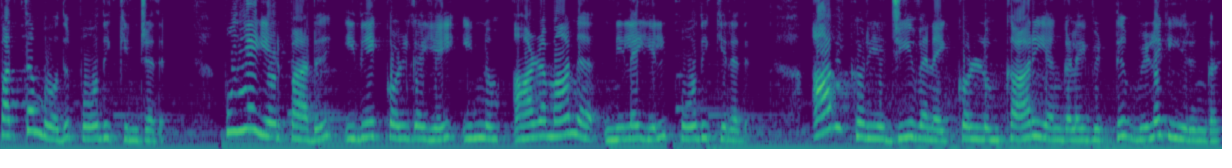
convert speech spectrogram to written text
பத்தொம்போது போதிக்கின்றது. புதிய ஏற்பாடு இதே கொள்கையை இன்னும் ஆழமான நிலையில் போதிக்கிறது. ஆவிக்குரிய ஜீவனை கொள்ளும் காரியங்களை விட்டு விலகியிருங்கள்.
